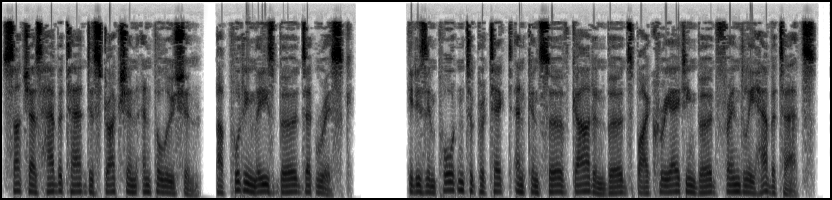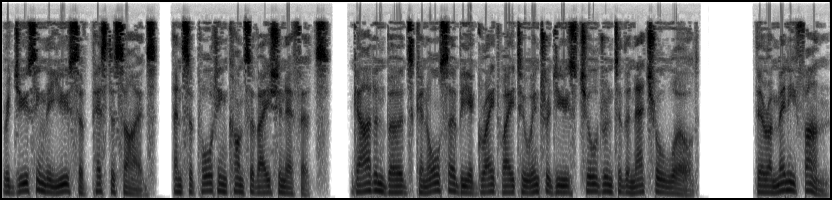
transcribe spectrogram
such as habitat destruction and pollution, are putting these birds at risk. It is important to protect and conserve garden birds by creating bird-friendly habitats, reducing the use of pesticides, and supporting conservation efforts. Garden birds can also be a great way to introduce children to the natural world. There are many fun,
